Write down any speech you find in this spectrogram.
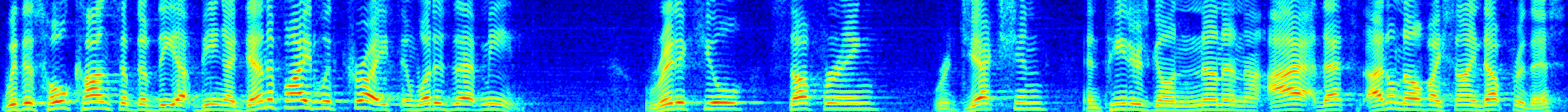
with this whole concept of the, uh, being identified with Christ, and what does that mean? Ridicule, suffering, rejection. And Peter's going, no, no, no, I, that's, I don't know if I signed up for this.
